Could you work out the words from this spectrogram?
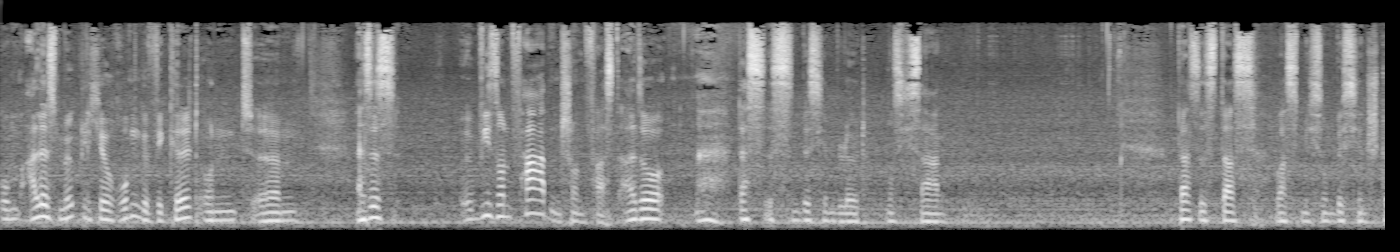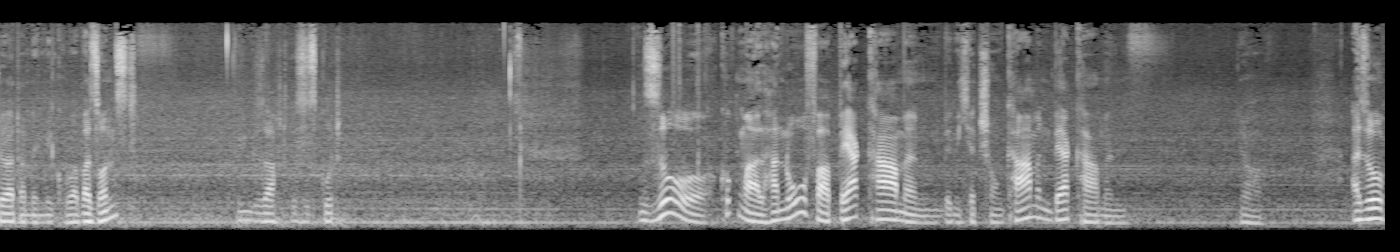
um alles Mögliche rumgewickelt und ähm, es ist wie so ein Faden schon fast. Also äh, das ist ein bisschen blöd, muss ich sagen. Das ist das, was mich so ein bisschen stört an dem Mikro. Aber sonst, wie gesagt, ist es gut. So, guck mal, Hannover, Bergkamen, bin ich jetzt schon. Kamen, Bergkamen. Ja. Also,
